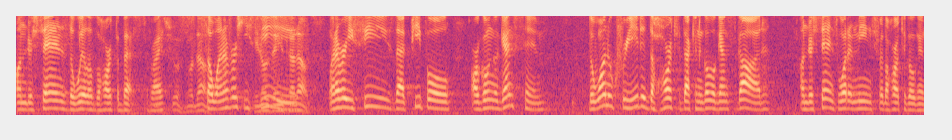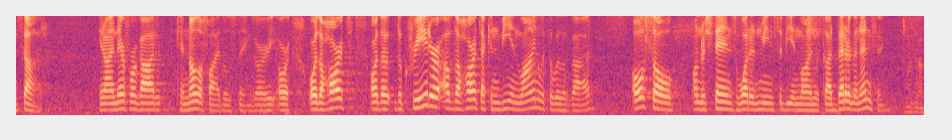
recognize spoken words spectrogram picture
understands the will of the heart the best, right? Sure, no doubt. So whenever he, He sees, whenever he sees that people are going against him, the one who created the heart that can go against God understands what it means for the heart to go against God. You know, and therefore God can nullify those things, or or or the heart, or the the creator of the heart that can be in line with the will of God, also understands what it means to be in line with God better than anything. No.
